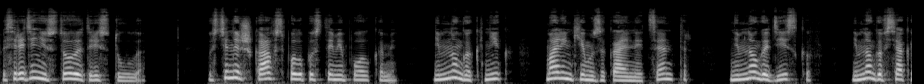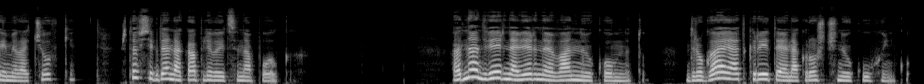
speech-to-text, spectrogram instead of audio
посередине стол и три стула. У стены шкаф с полупустыми полками, немного книг, маленький музыкальный центр, немного дисков, немного всякой мелочевки, что всегда накапливается на полках. Одна дверь, наверное, в ванную комнату, другая открытая на крошечную кухоньку.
